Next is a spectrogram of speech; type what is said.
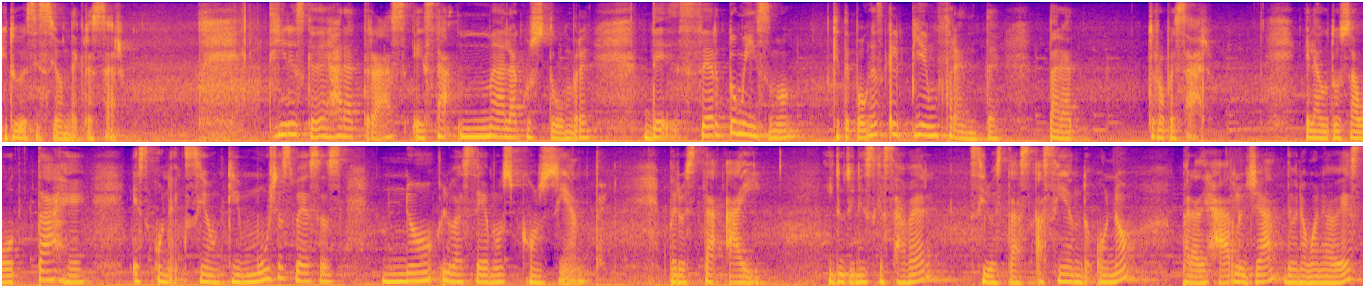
y tu decisión de crecer tienes que dejar atrás esa mala costumbre de ser tú mismo, que te pongas el pie enfrente para tropezar. El autosabotaje es una acción que muchas veces no lo hacemos consciente. pero está ahí. Y tú tienes que saber si lo estás haciendo o no para dejarlo ya de una buena vez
